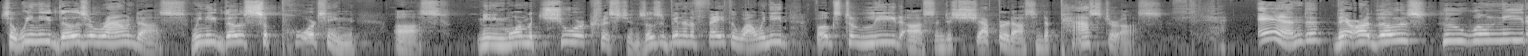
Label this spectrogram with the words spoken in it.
So we need those around us. We need those supporting us, meaning more mature Christians, those who've been in the faith a while. We need folks to lead us and to shepherd us and to pastor us. And there are those who will need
